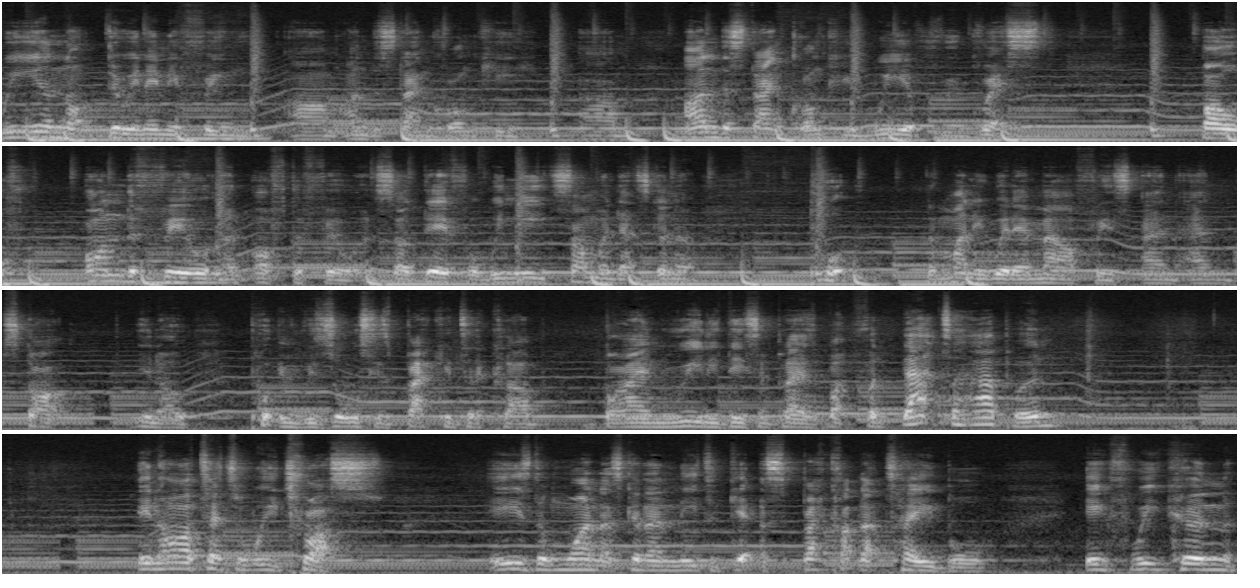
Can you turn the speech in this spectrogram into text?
we are not doing anything um, under Stan Kroenke. Um, under Stan Kroenke, we have regressed both on the field and off the field, and so therefore we need someone that's going to put the money where their mouth is and, and start, you know, putting resources back into the club, buying really decent players. But for that to happen, in Arteta we trust. He's the one that's going to need to get us back up that table. If we can,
